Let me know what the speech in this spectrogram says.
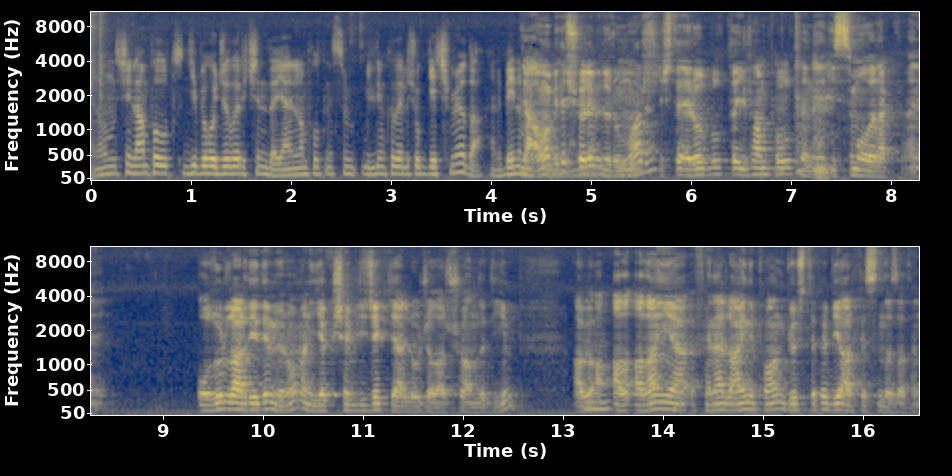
Yani onun için İlhan Palut gibi hocalar için de yani İlhan Palut'un ismi bildiğim kadarıyla çok geçmiyor da hani benim Ya ama bir de şöyle bir durum var. İşte Erol Bulut'la İlhan Bulut hani isim olarak hani olurlar diye demiyorum ama hani yakışabilecek yerli hocalar şu anda diyeyim. Abi Hı. Al- Alanya Fener'le aynı puan Göztepe bir arkasında zaten.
